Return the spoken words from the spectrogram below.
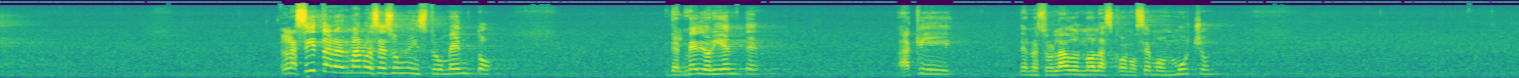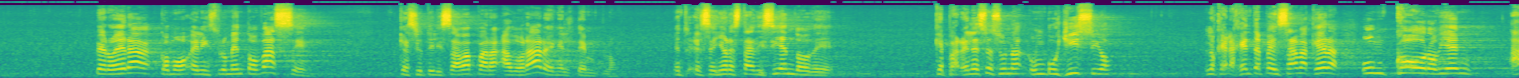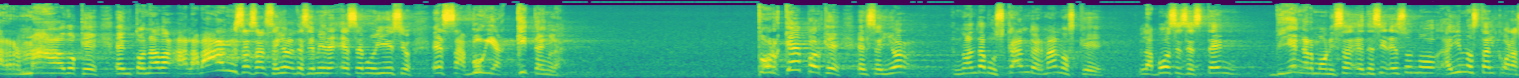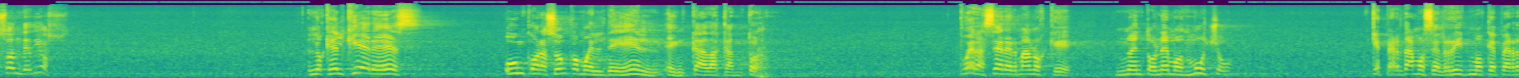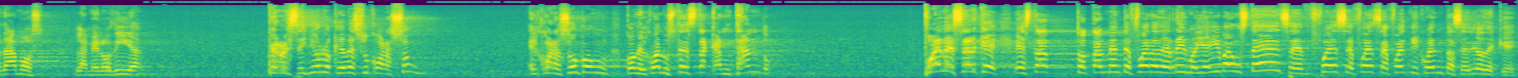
La cítara, hermanos, es un instrumento del Medio Oriente. Aquí de nuestro lado no las conocemos mucho. Pero era como el instrumento base que se utilizaba para adorar en el templo. El Señor está diciendo de que para él eso es un bullicio. Lo que la gente pensaba que era un coro bien armado que entonaba alabanzas al Señor. Decía, mire, ese bullicio, esa bulla, quítenla. ¿Por qué? Porque el Señor no anda buscando, hermanos, que las voces estén bien armonizadas. Es decir, eso no, ahí no está el corazón de Dios. Lo que Él quiere es un corazón como el de Él en cada cantor. Puede ser, hermanos, que no entonemos mucho, que perdamos el ritmo, que perdamos la melodía, pero el Señor lo que ve es su corazón, el corazón con, con el cual usted está cantando. Puede ser que está totalmente fuera de ritmo y ahí va usted, se fue, se fue, se fue, ni cuenta se dio de que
